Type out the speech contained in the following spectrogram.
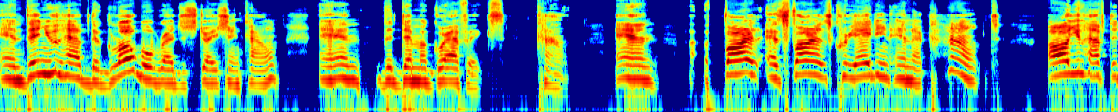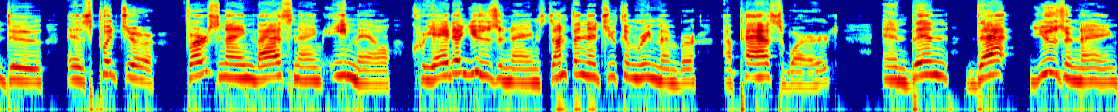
and then you have the global registration count and the demographics count. And uh, far, as far as creating an account, all you have to do is put your first name, last name, email, create a username, something that you can remember, a password, and then that username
